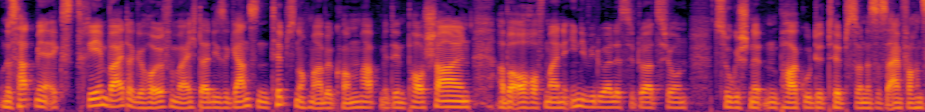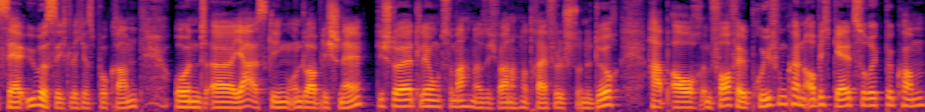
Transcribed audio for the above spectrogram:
und es hat mir extrem weitergeholfen, weil ich da diese ganzen Tipps nochmal bekommen habe mit den Pauschalen, aber auch auf meine individuelle Situation zugeschnitten, ein paar gute Tipps und es ist einfach ein sehr übersichtliches Programm. Und äh, ja, es ging unglaublich schnell, die Steuererklärung zu machen. Also ich war nach einer Dreiviertelstunde durch, habe auch im Vorfeld prüfen können, ob ich Geld zurückbekomme.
